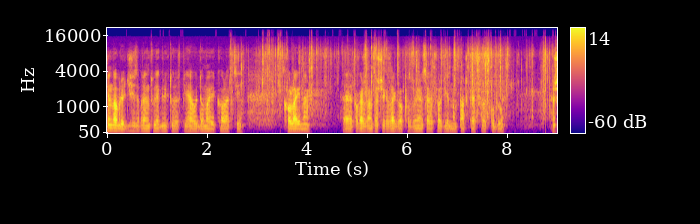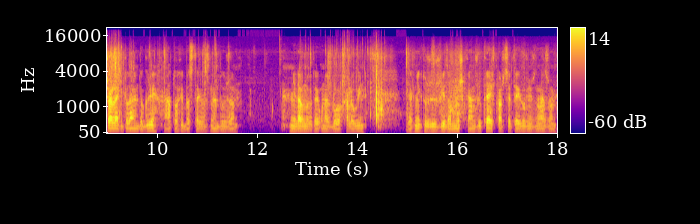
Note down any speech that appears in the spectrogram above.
Dzień dobry, dzisiaj zaprezentuję gry, które wpiechały do mojej kolekcji. Kolejne. E, pokażę Wam coś ciekawego. Pozwoliłem sobie otworzyć jedną paczkę. W środku był żelek dodany do gry, a to chyba z tego względu, że niedawno tutaj u nas było Halloween. Jak niektórzy już wiedzą, mieszkam w UK. W paczce tej również znalazłem.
